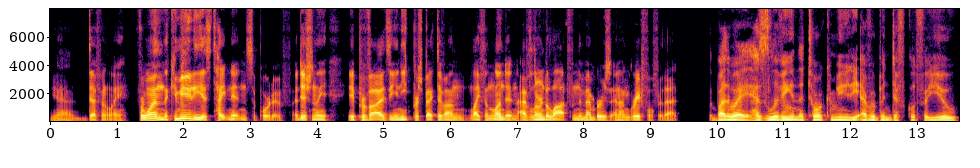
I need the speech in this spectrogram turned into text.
Yeah, definitely. For one, the community is tight knit and supportive. Additionally, it provides a unique perspective on life in London. I've learned a lot from the members, and I'm grateful for that. By the way, has living in the Torr community ever been difficult for you?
